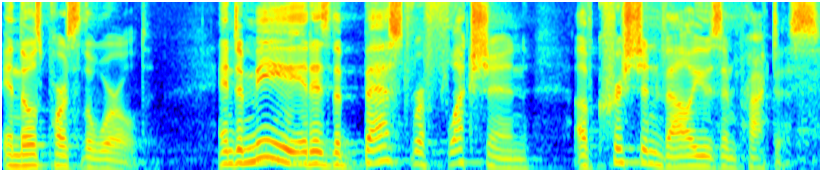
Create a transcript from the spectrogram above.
in those parts of the world. And to me, it is the best reflection of Christian values and practice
